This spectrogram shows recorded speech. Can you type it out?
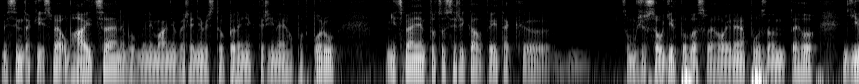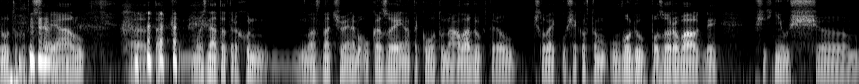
myslím, taky i své obhájce, nebo minimálně veřejně vystoupili někteří na jeho podporu. Nicméně to, co si říkal ty, tak co můžu soudit podle svého 1,5 zelenutého dílu tohoto seriálu, eh, tak možná to trochu naznačuje nebo ukazuje i na takovou tu náladu, kterou člověk už jako v tom úvodu pozoroval, kdy všichni už, eh,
